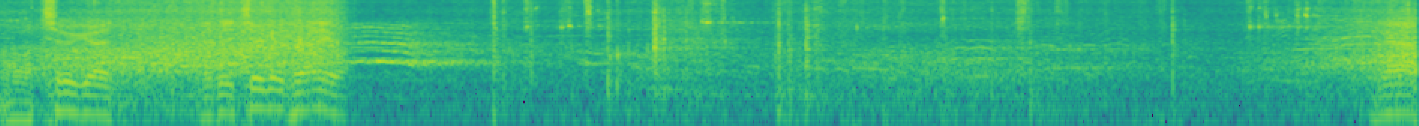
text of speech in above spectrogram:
Oh, too good. Maybe too good for anyone. Yeah.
